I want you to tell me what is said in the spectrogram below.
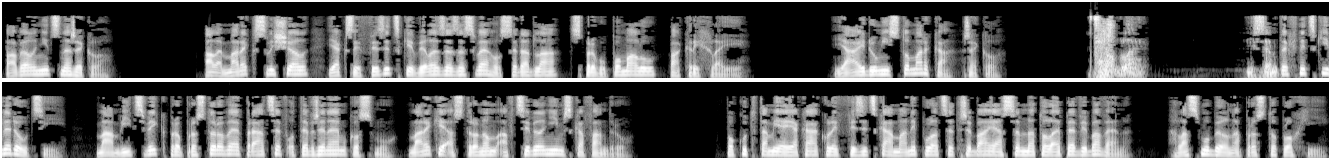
Pavel nic neřekl ale Marek slyšel, jak si fyzicky vyleze ze svého sedadla, zprvu pomalu, pak rychleji. Já jdu místo Marka, řekl. Pavle. Jsem technický vedoucí. Mám výcvik pro prostorové práce v otevřeném kosmu. Marek je astronom a v civilním skafandru. Pokud tam je jakákoliv fyzická manipulace třeba, já jsem na to lépe vybaven. Hlas mu byl naprosto plochý.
